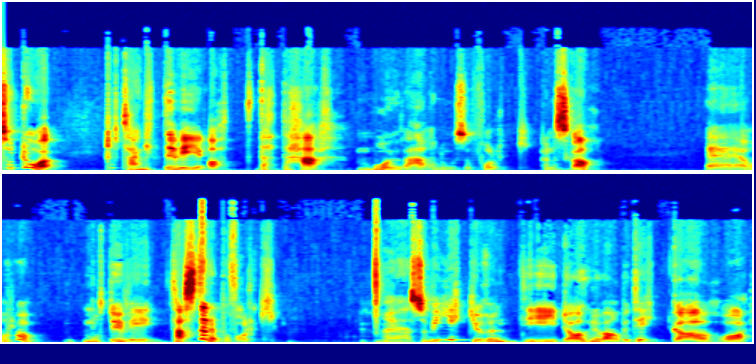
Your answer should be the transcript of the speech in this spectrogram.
Så da, da, tenkte vi at dette her må jo være noe som folk ønsker. og da måtte vi teste det på folk. Eh, så vi gikk jo rundt i dagligvarebutikker og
